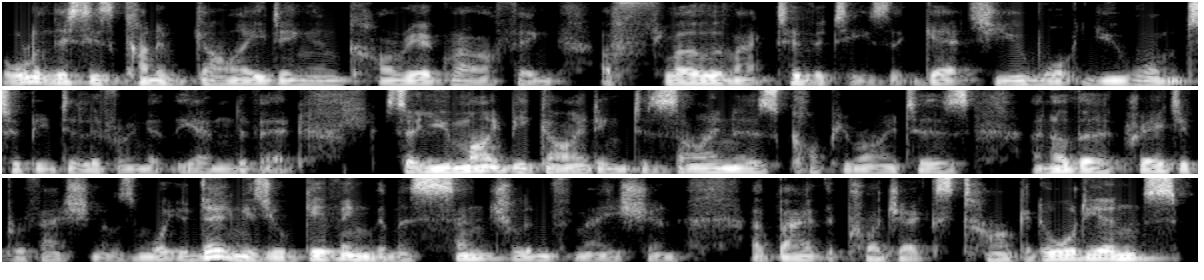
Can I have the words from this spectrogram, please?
all of this is kind of guiding and choreographing a flow of activities that gets you what you want to be delivering at the end of it. So you might be guiding designers, copywriters, and other creative professionals. And what you're doing is you're giving them essential information about the project's target audience,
